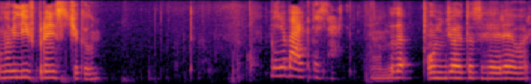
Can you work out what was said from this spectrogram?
Buna bir Leaf Brains çakalım. Merhaba arkadaşlar. Yanında da oyuncu haritası HR var.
